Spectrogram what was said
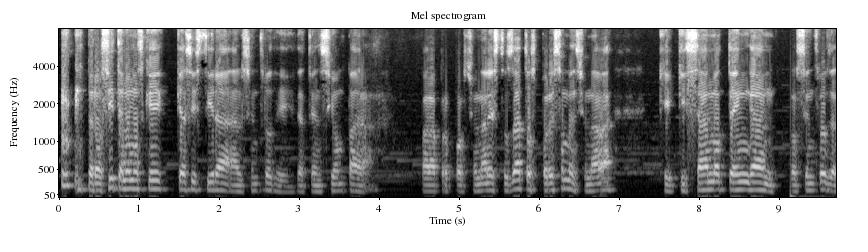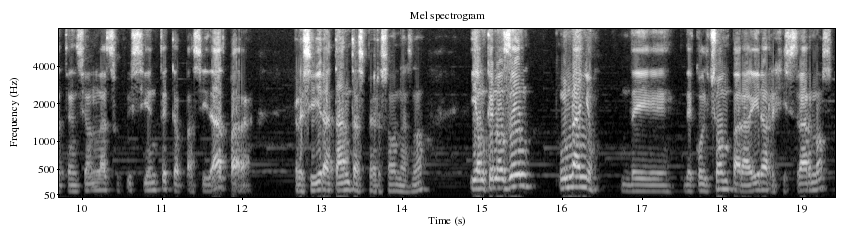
pero sí tenemos que, asistir al centro de, atención para, para proporcionar estos datos. Por eso mencionaba que quizá no tengan los centros de atención la suficiente capacidad para recibir a tantas personas, ¿no? Y aunque nos den un año de, colchón para ir a registrarnos,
